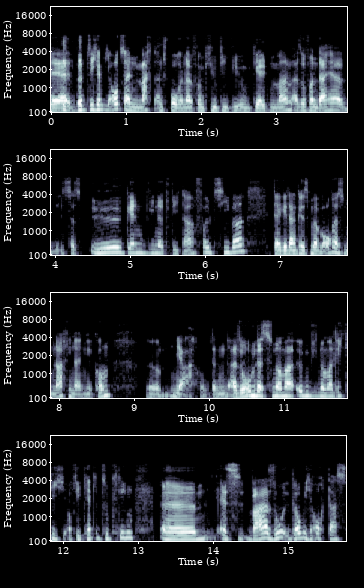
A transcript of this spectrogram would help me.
der wird sicherlich auch seinen Machtanspruch innerhalb von QTV irgendwie geltend machen. Also von daher ist das irgendwie natürlich nachvollziehbar. Der Gedanke ist mir aber auch erst im Nachhinein gekommen. Ähm, ja, und dann, also um das nochmal irgendwie nochmal richtig auf die Kette zu kriegen, ähm, es war so, glaube ich, auch, dass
